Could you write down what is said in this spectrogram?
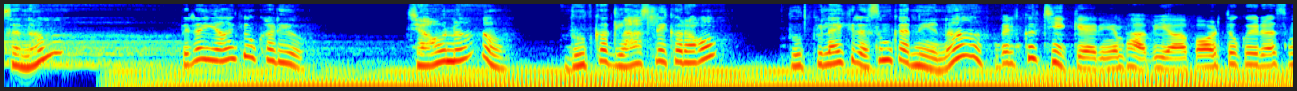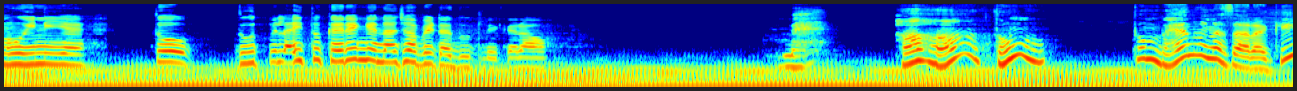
सनम बेटा यहाँ क्यों खड़ी हो? जाओ ना दूध का ग्लास लेकर आओ। दूध पिलाई की रस्म करनी है ना? बिल्कुल ठीक कह रही हैं भाभी आप और तो कोई रस्म हुई नहीं है। तो दूध पिलाई तो करेंगे ना जाओ बेटा दूध लेकर आओ। मैं? हाँ हाँ तुम तुम बहन हो ना सारा की।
